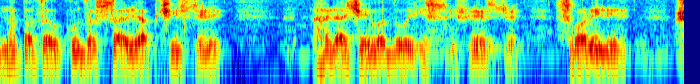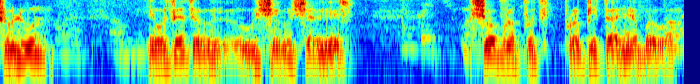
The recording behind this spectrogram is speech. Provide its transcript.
на потолку достали, обчистили горячей водой из шерсти, сварили шулюн. И вот это у себя весь, все пропитание было.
